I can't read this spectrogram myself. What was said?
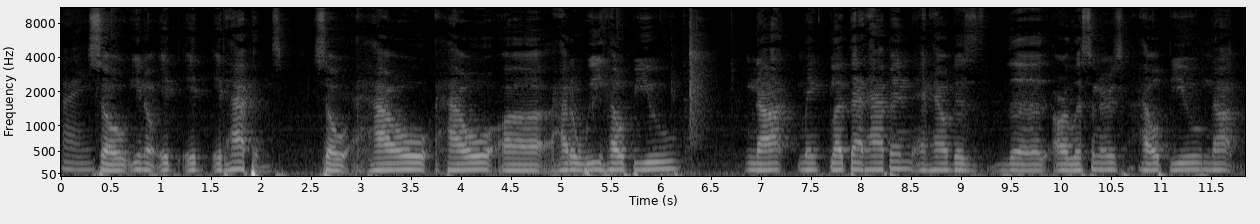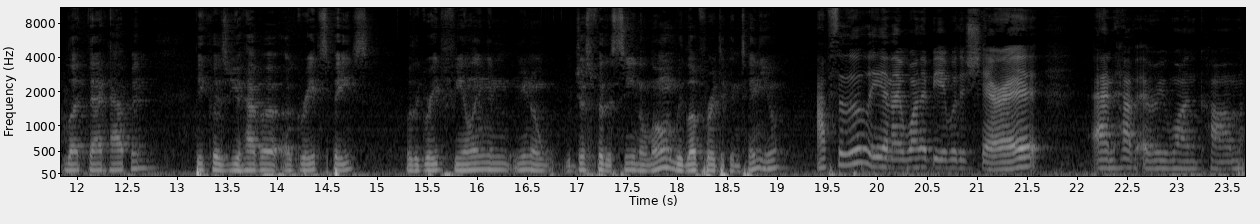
right. so you know it it, it happens. So how how uh, how do we help you not make let that happen? And how does the our listeners help you not let that happen? Because you have a, a great space with a great feeling. And you know just for the scene alone we'd love for it to continue. Absolutely, and I want to be able to share it and have everyone come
